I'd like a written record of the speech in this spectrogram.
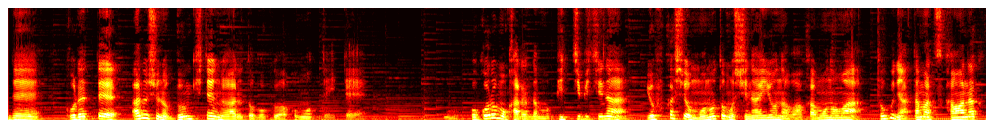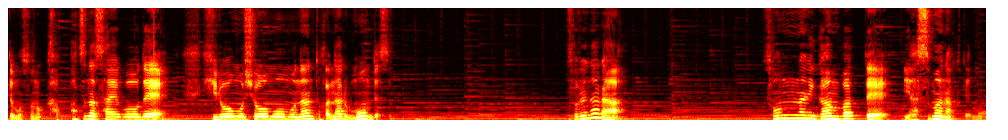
で、これってある種の分岐点があると僕は思っていて、心も体もピッチピチな夜更かしをものともしないような若者は特に頭使わなくてもその活発な細胞で疲労も消耗もなんとかなるもんです。それならそんなに頑張って休まなくても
